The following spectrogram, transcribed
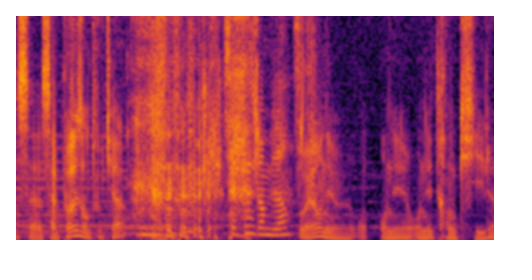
Voilà, ça, ça pose en tout cas. Ça pose l'ambiance. Ouais, on est, on est, on est tranquille,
